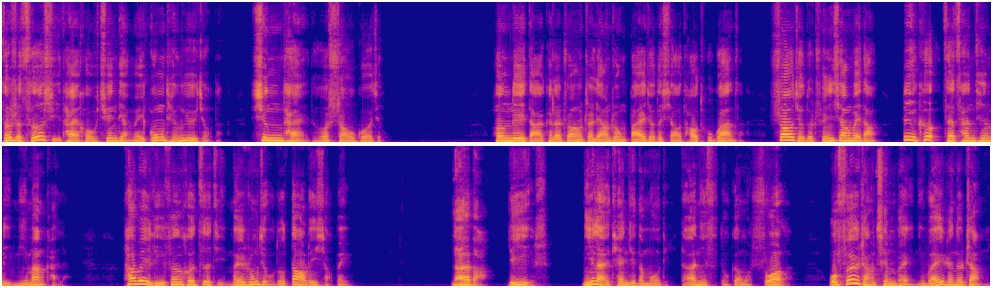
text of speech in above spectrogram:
则是慈禧太后钦点为宫廷御酒的兴泰德烧锅酒。亨利打开了装有这两种白酒的小陶土罐子，烧酒的醇香味道立刻在餐厅里弥漫开来。他为李芬和自己每种酒都倒了一小杯。来吧，李医师，你来天津的目的，丹尼斯都跟我说了。我非常钦佩你为人的仗义，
